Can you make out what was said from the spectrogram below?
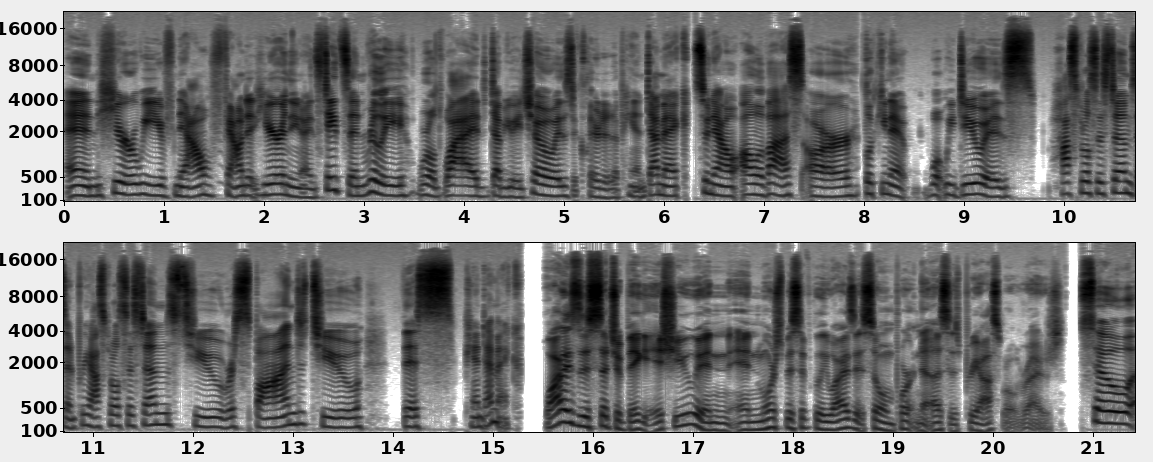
and here we've now found it here in the United States and really worldwide WHO has declared it a pandemic. So now all of us are looking at what we do as hospital systems and pre-hospital systems to respond to this pandemic. Why is this such a big issue? And, and more specifically, why is it so important to us as pre hospital providers? So,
